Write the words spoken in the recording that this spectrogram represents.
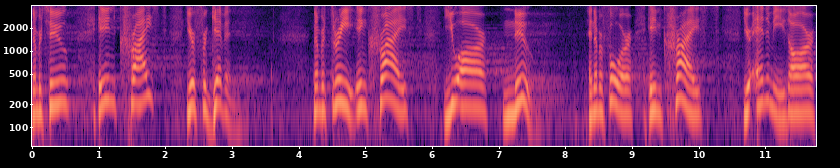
Number two, in Christ, you're forgiven. Number three, in Christ, you are new. And number four, in Christ, your enemies are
